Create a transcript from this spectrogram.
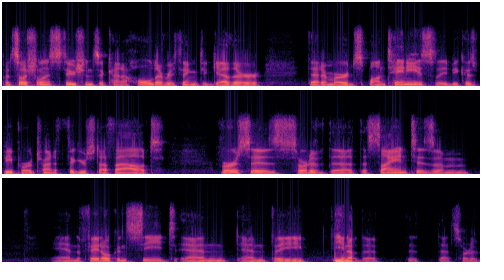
but social institutions that kind of hold everything together that emerged spontaneously because people are trying to figure stuff out versus sort of the the scientism and the fatal conceit and and the you know the, the that sort of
